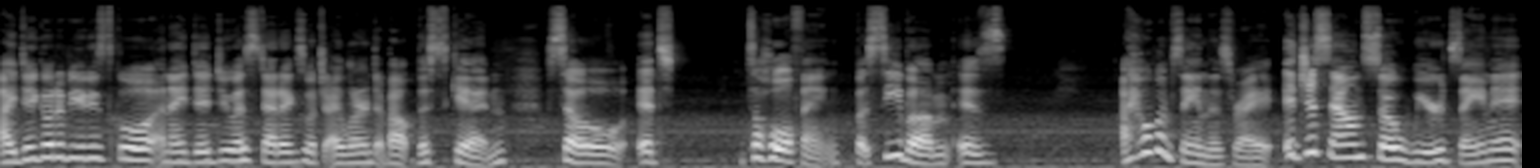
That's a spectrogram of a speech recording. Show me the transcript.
I did go to beauty school and I did do aesthetics, which I learned about the skin. So it's it's a whole thing. But sebum is I hope I'm saying this right. It just sounds so weird saying it.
